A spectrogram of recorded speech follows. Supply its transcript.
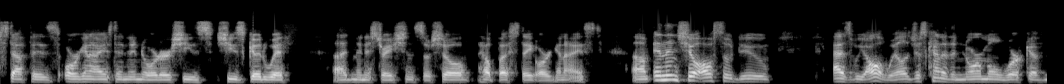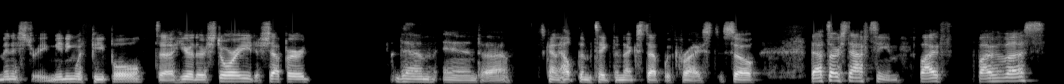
stuff is organized and in order. She's she's good with administration, so she'll help us stay organized. Um, and then she'll also do, as we all will, just kind of the normal work of ministry, meeting with people to hear their story, to shepherd them, and uh, just kind of help them take the next step with Christ. So that's our staff team. Five five of us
